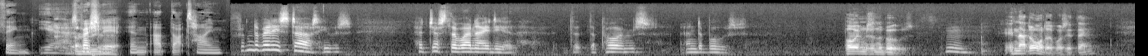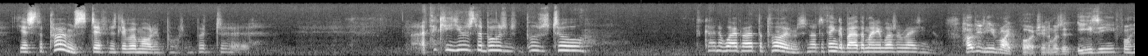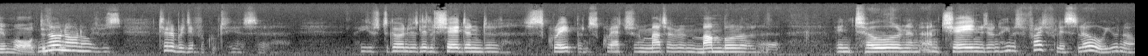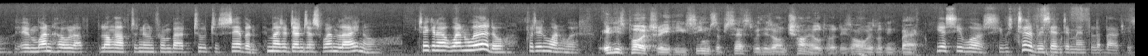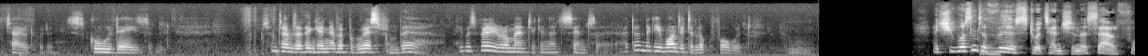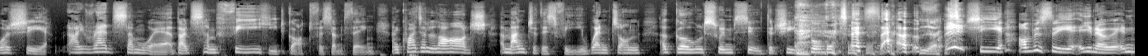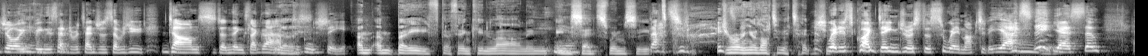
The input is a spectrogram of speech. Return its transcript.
thing, Yeah. especially yeah. in at that time. From the very start, he was had just the one idea: that the poems and the booze. Poems and the booze. Hmm. In that order, was it then? Yes, the poems definitely were more important, but uh, I think he used the booze, booze to, to kind of wipe out the poems, not to think about them when he wasn't writing them. How did he write poetry? And was it easy for him or difficult? No, no, no, it was terribly difficult, yes. Uh, he used to go into his little shed and uh, scrape and scratch and mutter and mumble and uh, intone and, and change, and he was frightfully slow, you know. In one whole af- long afternoon from about two to seven, he might have done just one line or taken out one word or put in one word. In his poetry, he seems obsessed with his own childhood. He's always looking back. Yes, he was. He was terribly sentimental about his childhood and his school days, and sometimes I think I never progressed from there. He was very romantic in that sense. I- I don't think he wanted to look forward. And she wasn't averse to attention herself, was she? I read somewhere about some fee he'd got for something, and quite a large amount of this fee went on a gold swimsuit that she bought herself. Yes. She obviously, you know, enjoyed being the centre of attention herself. She danced and things like that, Yes. didn't she? And, and bathed, I think, in Laugharne in, in Yeah. said swimsuit, That's right. drawing a lot of attention. where it's quite dangerous to swim actually yes yes so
